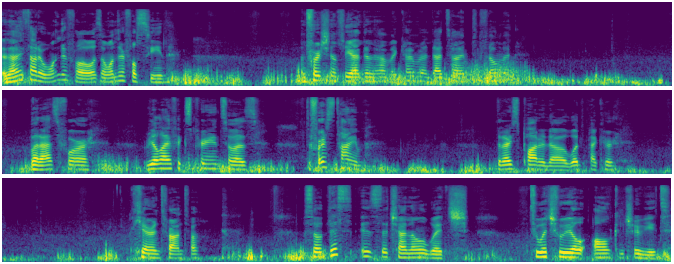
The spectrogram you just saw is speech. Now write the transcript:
And I thought it wonderful. It was a wonderful scene. Unfortunately, I didn't have my camera at that time to film it. But as for real life experience, it was the first time that I spotted a woodpecker here in Toronto. So this is the channel which to which we'll all contribute.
